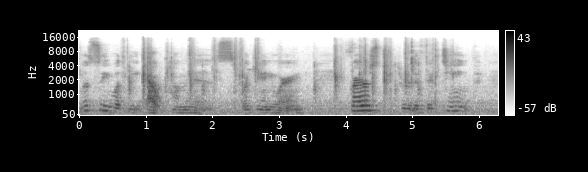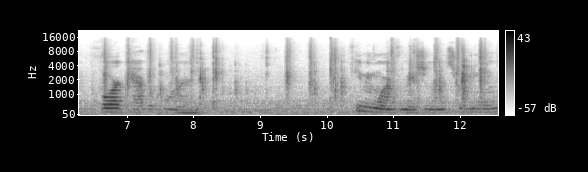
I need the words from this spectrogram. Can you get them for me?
Let's see what the outcome is for January 1st through the 15th for Capricorn. Give me more information on this reading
